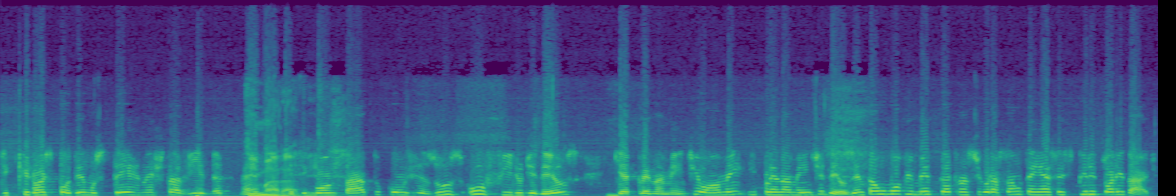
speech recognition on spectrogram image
de que nós podemos ter nesta vida, né? Que maravilha. Esse contato com Jesus, o Filho de Deus, que é plenamente homem e plenamente Deus. Então o movimento da transfiguração tem essa espiritualidade.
